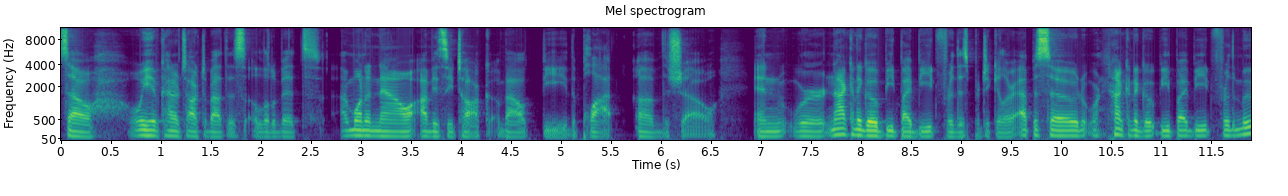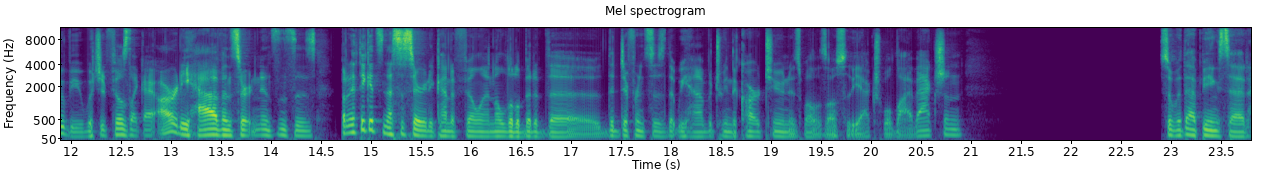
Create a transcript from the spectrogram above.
So we have kind of talked about this a little bit. I want to now obviously talk about the the plot of the show. And we're not going to go beat by beat for this particular episode. We're not going to go beat by beat for the movie, which it feels like I already have in certain instances. But I think it's necessary to kind of fill in a little bit of the the differences that we have between the cartoon as well as also the actual live action. So, with that being said,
